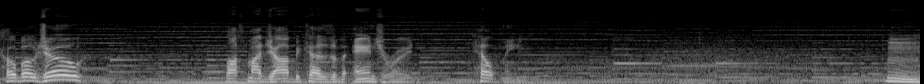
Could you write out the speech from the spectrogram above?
Hobo Joe lost my job because of Android. Help me. Hmm.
